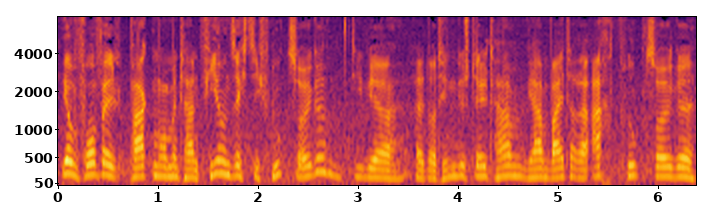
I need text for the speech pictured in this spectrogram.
Wir im Vorfeld parken momentan 64 Flugzeuge, die wir äh, dorthin gestellt haben. Wir haben weitere acht Flugzeuge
